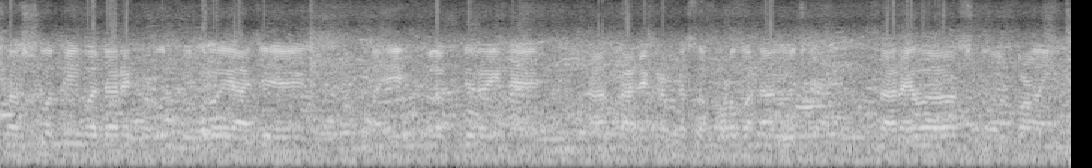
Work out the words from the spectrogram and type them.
છસોથી વધારે ખેડૂત મિત્રોએ આજે અહીં ઉપલબ્ધ રહીને આ કાર્યક્રમને સફળ બનાવ્યો છે. સારા એવા સ્ટોલ પણ અહીં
